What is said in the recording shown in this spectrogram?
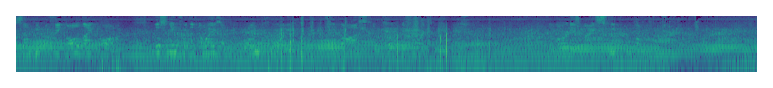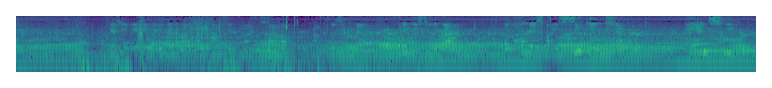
some people think all night long, listening for the noise of one coin she lost and couldn't afford to lose. The Lord is my sweeper woman. Here's the amazing way to think about. One commentator does this, uh, I love it. Listen together. Putting these two together. The Lord is my seeking shepherd and sweeper.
